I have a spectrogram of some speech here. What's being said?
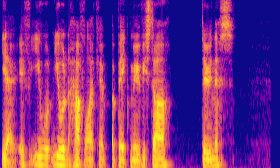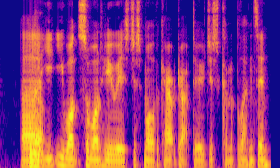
you know, if you wouldn't you wouldn't have like a, a big movie star doing this. Uh, you, you want someone who is just more of a character actor who just kind of blends in.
